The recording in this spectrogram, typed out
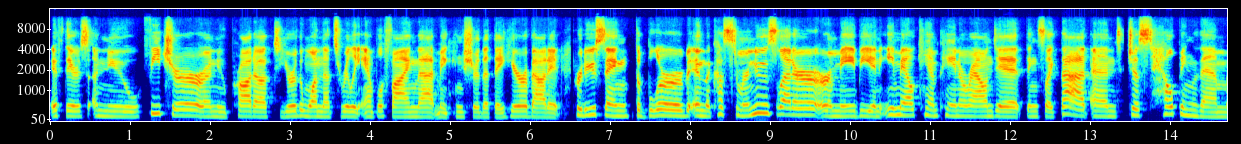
If there's a new feature or a new product, you're the one that's really amplifying that, making sure sure that they hear about it, producing the blurb in the customer newsletter or maybe an email campaign around it, things like that, and just helping them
